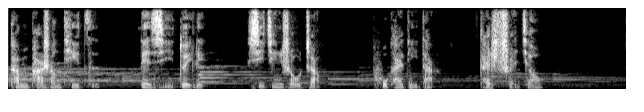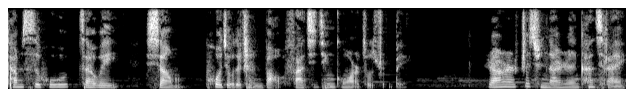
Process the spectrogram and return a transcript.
他们爬上梯子，练习队列，洗净手掌，铺开地毯，开始摔跤。他们似乎在为向破旧的城堡发起进攻而做准备。然而，这群男人看起来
